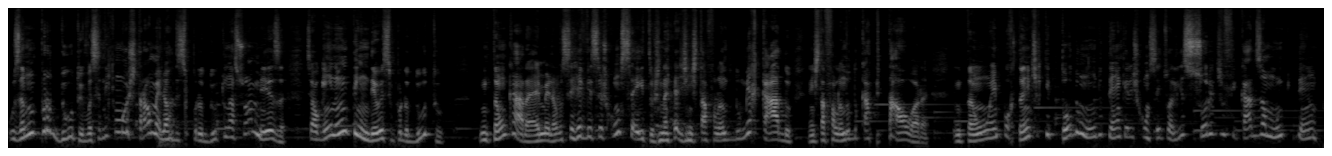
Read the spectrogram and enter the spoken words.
usando um produto e você tem que mostrar o melhor desse produto na sua mesa. Se alguém não entendeu esse produto, então, cara, é melhor você rever seus conceitos, né? A gente tá falando do mercado, a gente tá falando do capital, ora. Então é importante que todo mundo tenha aqueles conceitos ali solidificados há muito tempo.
